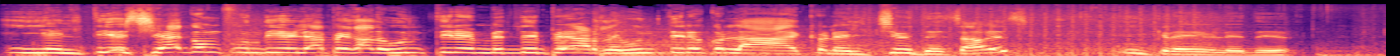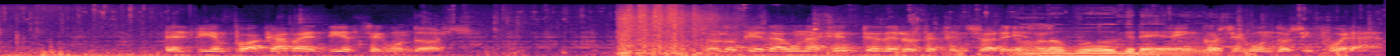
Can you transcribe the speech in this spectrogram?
Y el tío se ha confundido y le ha pegado un tiro en vez de pegarle un tiro con, la, con el chute, ¿sabes? Increíble, tío. El tiempo acaba en 10 segundos. Solo queda un agente de los defensores. No me lo puedo creer. 5 segundos y fuera.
